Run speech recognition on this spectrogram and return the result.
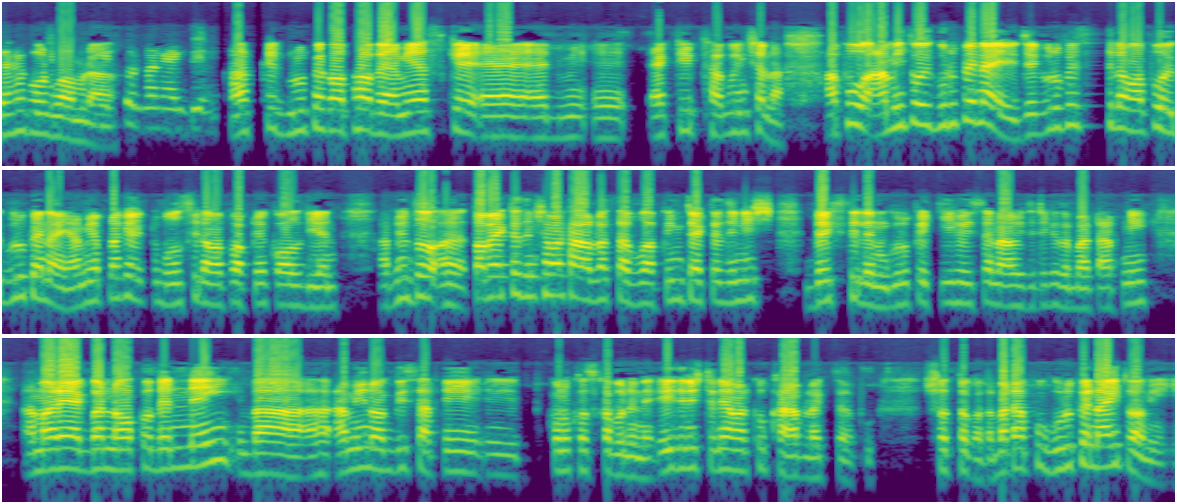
দেখা করব আমরা। আজকে গ্রুপে কথা হবে। আমি আজকে অ্যাক্টিভ থাকব ইনশাল্লাহ। আপু আমি তো ওই গ্রুপে নাই। যে গ্রুপে ছিলাম আপু ওই গ্রুপে নাই। আমি আপনাকে একটু বলছিলাম আপু আপনি কল দিয়েন। আপনি তো তবে একটা জিনিস আমার খারাপ লাগছে আপু। আপনি তো একটা জিনিস দেখছিলেন গ্রুপে কি হয়েছে না হয়েছে ঠিক আছে। বাট আপনি আমারে একবার নকও দেন নেই বা আমি নক দিচ্ছি আপনি কোনো খোঁজ খবর নেই। এই জিনিসটা নিয়ে আমার খুব খারাপ লাগছে আপু। সত্য কথা। বাট আপু গ্রুপে নাই তো আমি।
